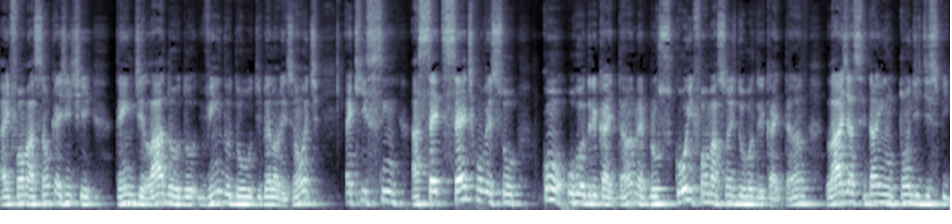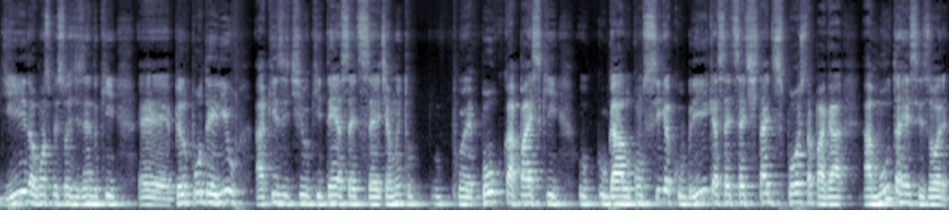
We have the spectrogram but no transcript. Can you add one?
A informação que a gente tem de lá, do, do vindo do, de Belo Horizonte, é que sim, a 77 conversou com o Rodrigo Caetano, né? buscou informações do Rodrigo Caetano. Lá já se dá em um tom de despedida, algumas pessoas dizendo que é, pelo poderio aquisitivo que tem a 77 é muito é, pouco capaz que o, o Galo consiga cobrir, que a 77 está disposta a pagar a multa rescisória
